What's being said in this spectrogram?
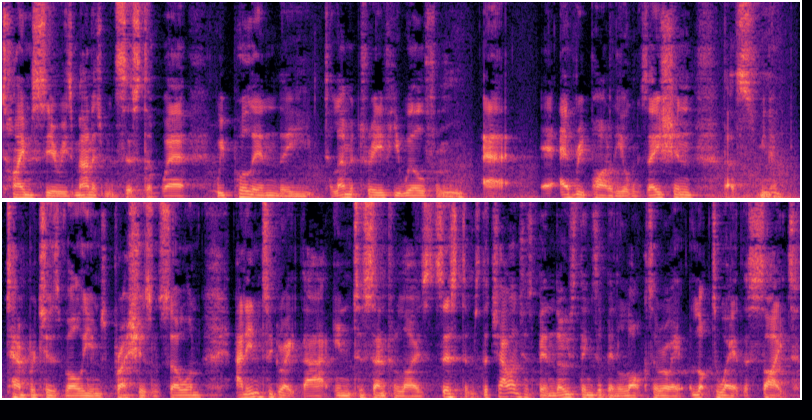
time series management system where we pull in the telemetry, if you will, from uh, every part of the organization. That's you know temperatures, volumes, pressures, and so on, and integrate that into centralized systems. The challenge has been those things have been locked away, locked away at the site.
